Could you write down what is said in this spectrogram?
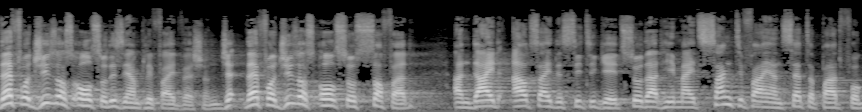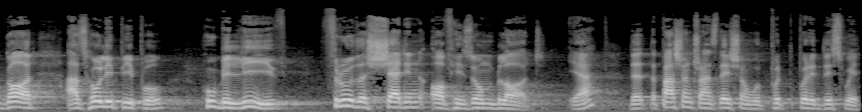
Therefore, Jesus also, this is the Amplified Version, therefore, Jesus also suffered and died outside the city gate so that he might sanctify and set apart for God as holy people who believe through the shedding of his own blood. Yeah? The, the Passion Translation would put, put it this way.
